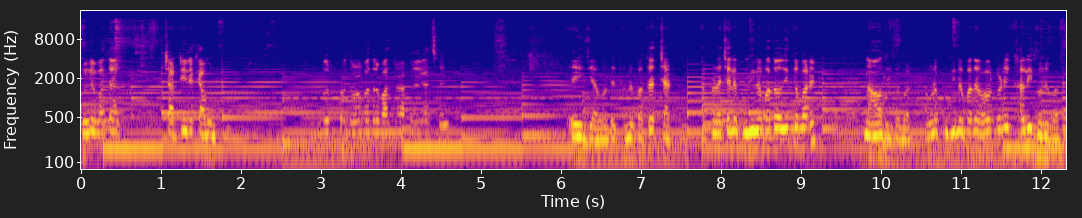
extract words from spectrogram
ধনে পাতা চাটনিটা কেমন। সুন্দর করে হয়ে গেছে। এই যে আমাদের ধনে পাতার চাটনি। আপনারা চাইলে পুদিনা পাতাও দিতে পারেন, নাও দিতে পারেন। আমরা পুদিনা পাতা ব্যবহার করি, খালি ধনে পাতা।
